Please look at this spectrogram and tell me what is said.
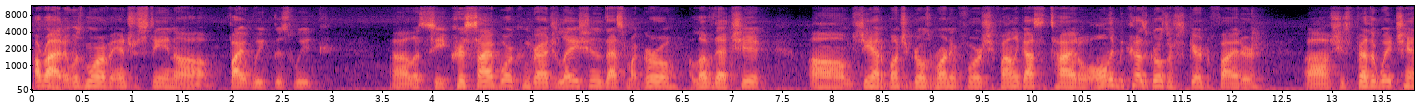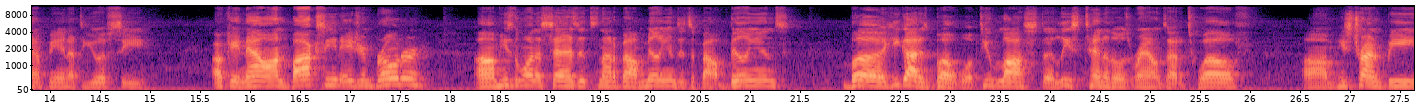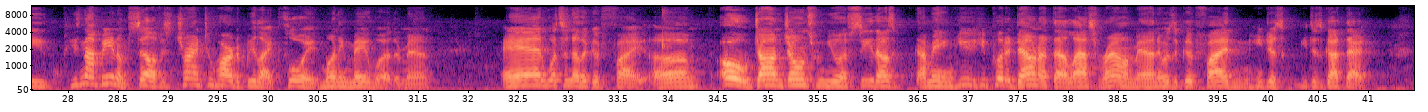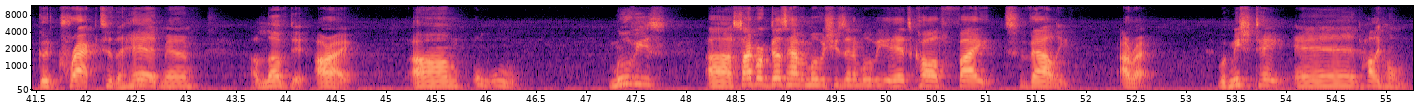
All right, it was more of an interesting uh, fight week this week. Uh, let's see, Cris Cyborg, congratulations. That's my girl. I love that chick. Um, she had a bunch of girls running for her. She finally got the title, only because girls are scared to fight her. Uh, she's featherweight champion at the UFC. Okay, now on to boxing, Adrian Broner. Um, he's the one that says it's not about millions, it's about billions. But he got his butt whooped. He lost at least 10 of those rounds out of 12. Um, he's trying to be, he's not being himself. He's trying too hard to be like Floyd, Money Mayweather, man. And what's another good fight? Um, oh, Jon Jones from UFC. That was, I mean, he, he put it down at that last round, man. It was a good fight, and he just he just got that good crack to the head, man. I loved it. All right. Um, ooh, ooh. movies. Uh, Cyborg does have a movie. She's in a movie. It's called Fight Valley. All right, with Miesha Tate and Holly Holm.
